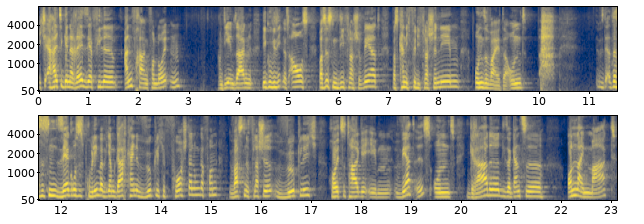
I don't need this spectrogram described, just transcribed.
ich erhalte generell sehr viele Anfragen von Leuten, und die eben sagen, Nico, wie sieht das aus? Was ist denn die Flasche wert? Was kann ich für die Flasche nehmen? Und so weiter. Und ach, das ist ein sehr großes Problem, weil wir haben gar keine wirkliche Vorstellung davon, was eine Flasche wirklich heutzutage eben wert ist. Und gerade dieser ganze Online-Markt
